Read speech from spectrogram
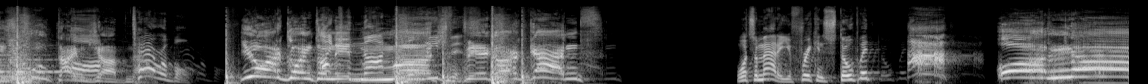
is a full-time job now. Terrible! You are going to I need much bigger guns! What's the matter? You freaking stupid? Ah! Oh no!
